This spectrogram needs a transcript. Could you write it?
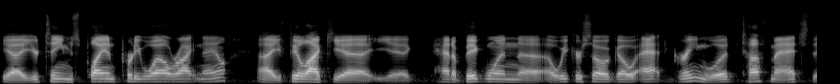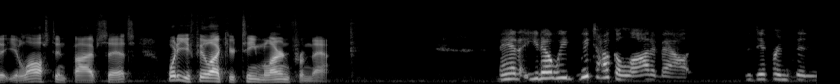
Yeah, your team's playing pretty well right now. Uh, you feel like you you had a big one uh, a week or so ago at Greenwood, tough match that you lost in five sets. What do you feel like your team learned from that? Man, you know, we, we talk a lot about the difference in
